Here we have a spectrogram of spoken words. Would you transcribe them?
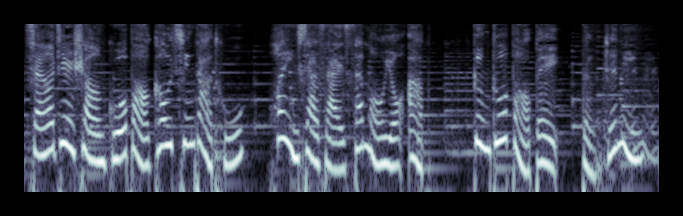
想要鉴赏国宝高清大图，欢迎下载三毛游 App，更多宝贝等着您。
